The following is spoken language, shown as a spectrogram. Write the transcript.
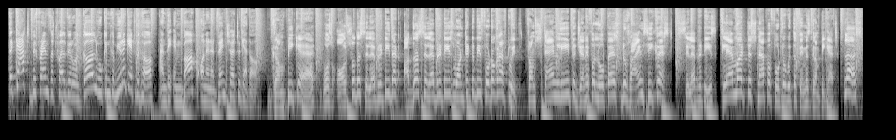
The cat befriends a 12 year old girl who can communicate with her, and they embark on an adventure together. Grumpy Cat was also the celebrity that other celebrities wanted to be photographed with, from Stan Lee to Jennifer Lopez to Ryan Seacrest. Celebrities clamored to snap a photo with the famous Grumpy Cat. Plus,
